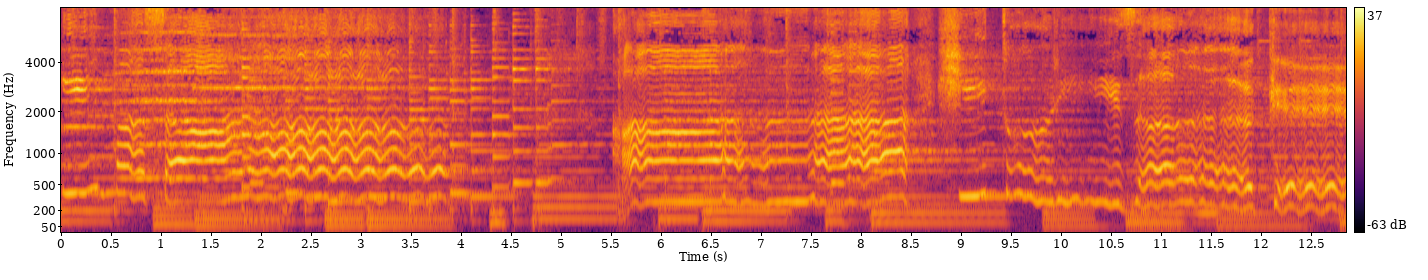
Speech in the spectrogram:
今さああ一人酒。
